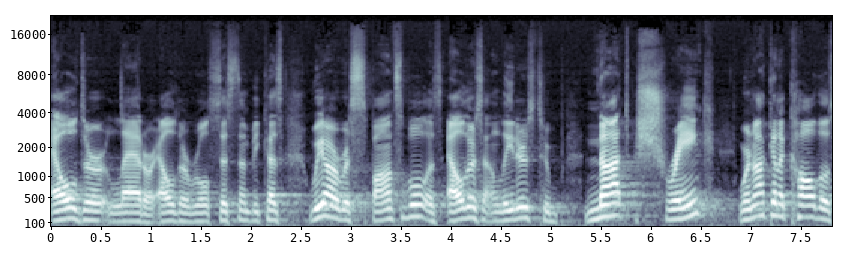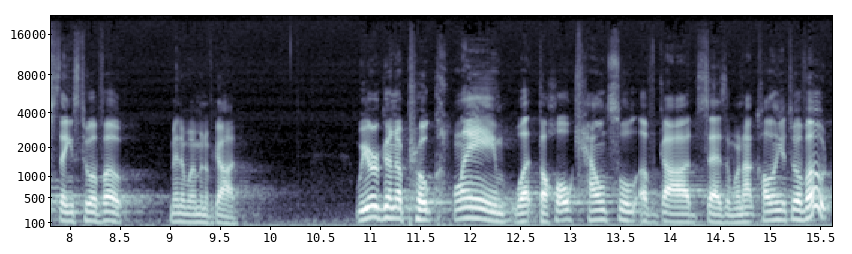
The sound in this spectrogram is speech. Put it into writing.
elder led or elder rule system because we are responsible as elders and leaders to not shrink. We're not going to call those things to a vote, men and women of God. We are going to proclaim what the whole counsel of God says, and we're not calling it to a vote.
